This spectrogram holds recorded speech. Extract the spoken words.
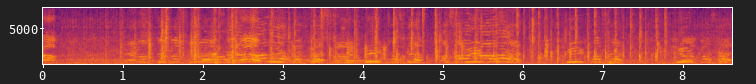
Erol. Erol Başkanım! Büyük başkan! Büyük başkan! Aslan Büyük başkan! Büyük başkan! Büyük başkan!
